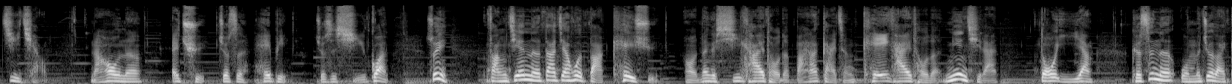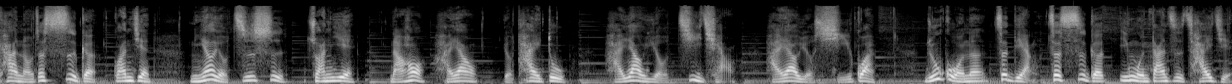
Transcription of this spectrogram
技巧，然后呢 H 就是 happy 就是习惯。所以坊间呢，大家会把 cash 哦那个 C 开头的，把它改成 K 开头的，念起来都一样。可是呢，我们就来看哦，这四个关键，你要有知识专业，然后还要有态度，还要有技巧，还要有习惯。如果呢，这两这四个英文单字拆解，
